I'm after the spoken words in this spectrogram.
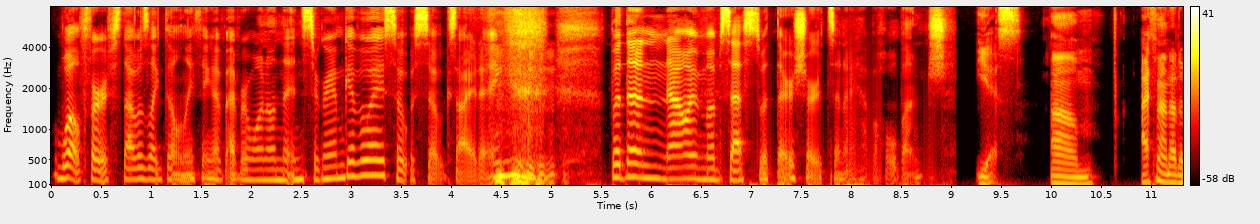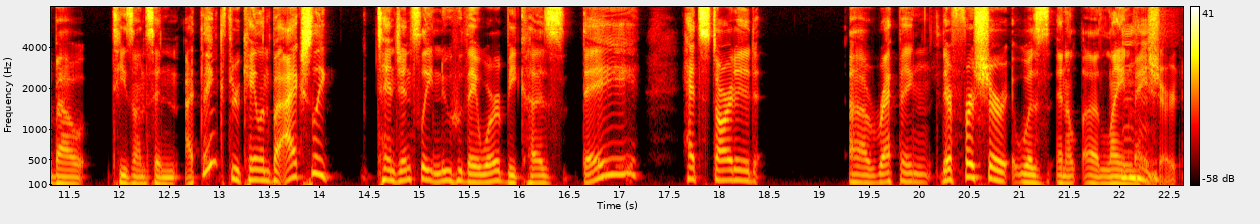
Well, first that was like the only thing I've ever won on the Instagram giveaway, so it was so exciting. but then now I'm obsessed with their shirts, and I have a whole bunch. Yes. Um, I found out about Tees-en-scène, I think through Kaylin, but I actually tangentially knew who they were because they had started uh, repping their first shirt was an Elaine May shirt.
